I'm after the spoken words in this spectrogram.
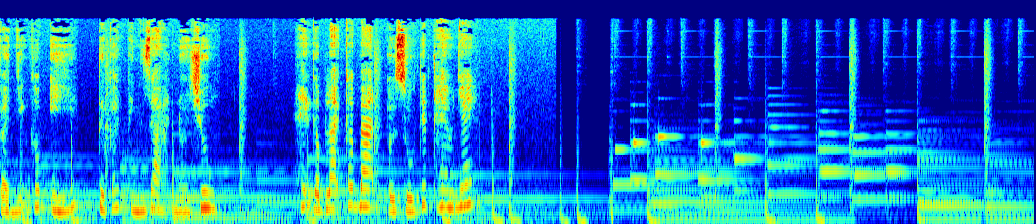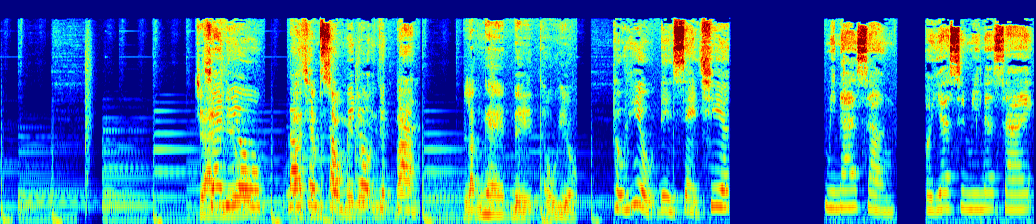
và những góp ý từ các thính giả nói chung. Hẹn gặp lại các bạn ở số tiếp theo nhé! Radio 360 độ Nhật Bản Lắng nghe để thấu hiểu Thấu hiểu để sẻ chia 皆さん、おやすみなさい。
